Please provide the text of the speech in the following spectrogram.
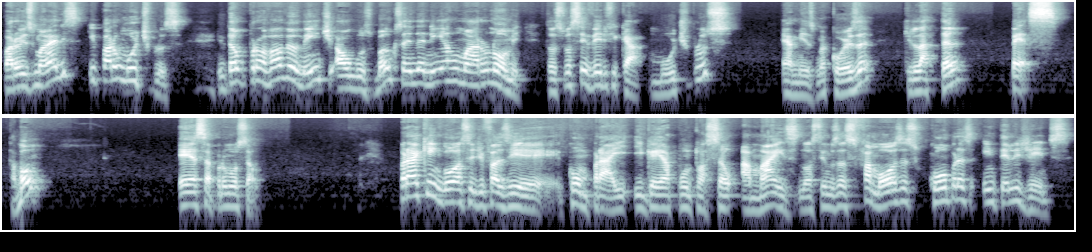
para o Smiles e para o Múltiplos. Então, provavelmente, alguns bancos ainda nem arrumaram o nome. Então, se você verificar Múltiplos, é a mesma coisa que Latam PES, tá bom? Essa promoção. Para quem gosta de fazer, comprar e, ganhar pontuação a mais, nós temos as famosas compras inteligentes.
